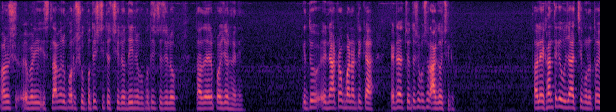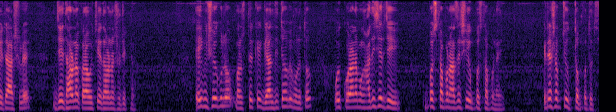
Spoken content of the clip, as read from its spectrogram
মানুষ মানে ইসলামের উপর সুপ্রতিষ্ঠিত ছিল, দিনের উপর প্রতিষ্ঠিত ছিল, তাদের প্রয়োজন হয়নি। কিন্তু এই নাটক বা নাটিকা এটা চোদ্দোশো বছর আগেও ছিল। তাহলে এখান থেকে বোঝা যাচ্ছে মূলত এটা আসলে যে ধারণা করা হচ্ছে এই ধারণা সঠিক নয়। এই বিষয়গুলো মানুষদেরকে জ্ঞান দিতে হবে মূলত ওই কোরআন এবং হাদিসের যেই উপস্থাপনা আছে সেই উপস্থাপনায়। এটা সবচেয়ে উত্তম পদ্ধতি।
